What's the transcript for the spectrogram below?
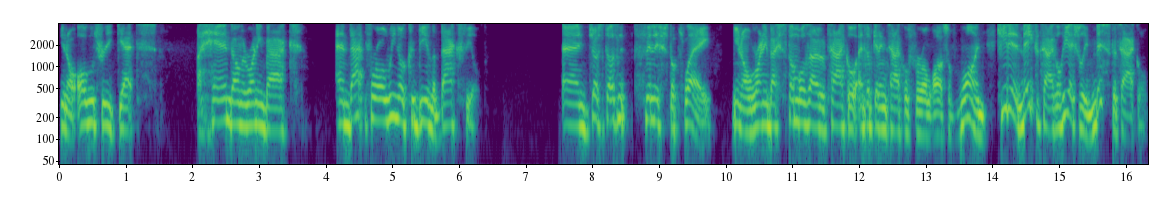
you know Ogletree gets a hand on the running back, and that, for all we know, could be in the backfield, and just doesn't finish the play? you know, running back stumbles out of the tackle, ends up getting tackled for a loss of one. He didn't make the tackle, he actually missed the tackle.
